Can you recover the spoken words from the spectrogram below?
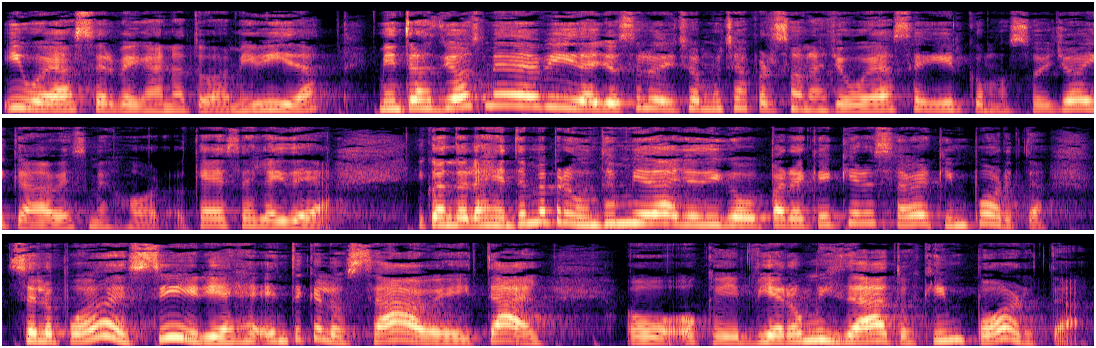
y voy a ser vegana toda mi vida. Mientras Dios me dé vida, yo se lo he dicho a muchas personas, yo voy a seguir como soy yo y cada vez mejor, ¿ok? Esa es la idea. Y cuando la gente me pregunta mi edad, yo digo, ¿para qué quieres saber? ¿Qué importa? Se lo puedo decir y hay gente que lo sabe y tal, o, o que vieron mis datos, ¿qué importa?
